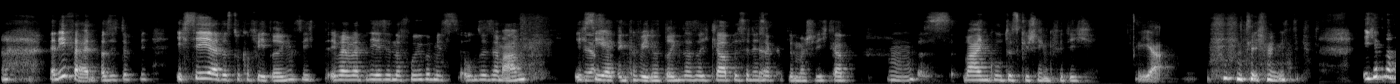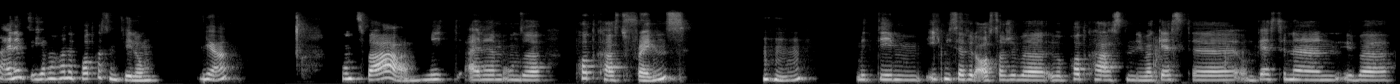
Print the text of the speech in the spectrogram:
Ja, nee, fein. Also ich, ich sehe ja, dass du Kaffee trinkst. Ich, meine, bei dir ist in der Früh, bei mir ist uns ist am Abend. Ich Ja. sehe ja den Kaffee, den du trinkst. Also ich glaube, das ist eine Ja. sehr gute Maschine. Ich glaube, Mhm. das war ein gutes Geschenk für dich. Ja, definitiv. Ich habe noch eine, ich habe noch eine Podcast-Empfehlung. Ja. Und zwar mit einem unserer Podcast-Friends, Mhm. Mit dem ich mich sehr viel austausche über, über Podcasten, über Gäste und Gästinnen, über,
